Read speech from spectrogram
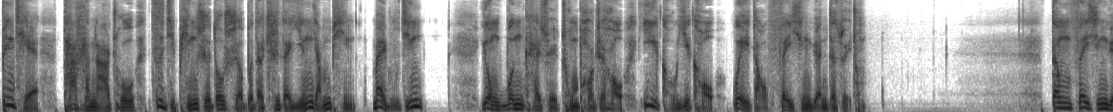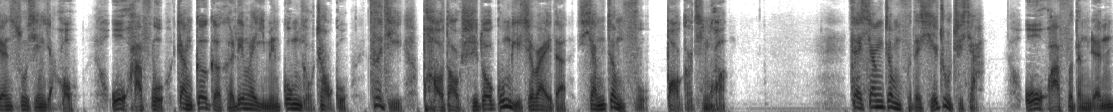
并且他还拿出自己平时都舍不得吃的营养品麦乳精，用温开水冲泡之后，一口一口喂到飞行员的嘴中。等飞行员苏醒以后，吴华富让哥哥和另外一名工友照顾，自己跑到十多公里之外的乡政府报告情况。在乡政府的协助之下，吴华富等人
